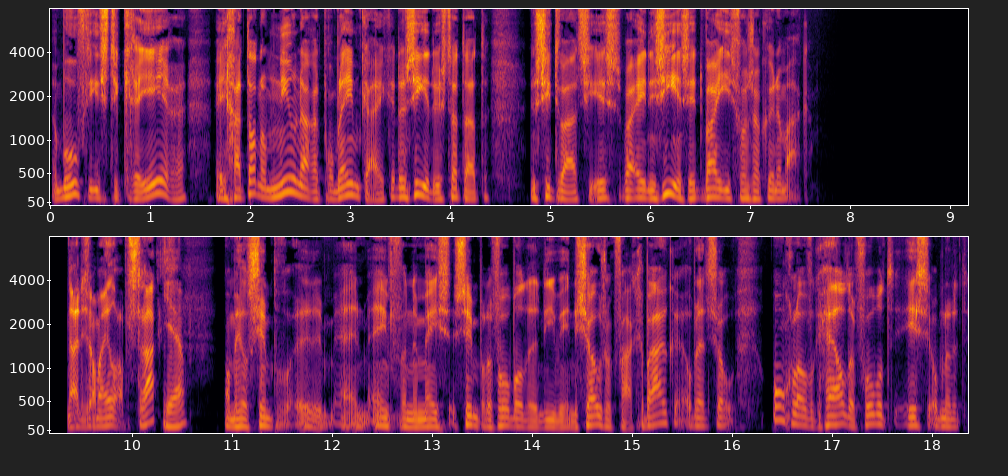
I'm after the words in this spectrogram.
een behoefte iets te creëren, en je gaat dan opnieuw naar het probleem kijken, dan zie je dus dat dat een situatie is waar energie in zit, waar je iets van zou kunnen maken. Nou, dit is allemaal heel abstract, Ja. maar heel simpel. Eh, En een van de meest simpele voorbeelden die we in de shows ook vaak gebruiken, omdat het zo ongelooflijk helder voorbeeld is, omdat het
